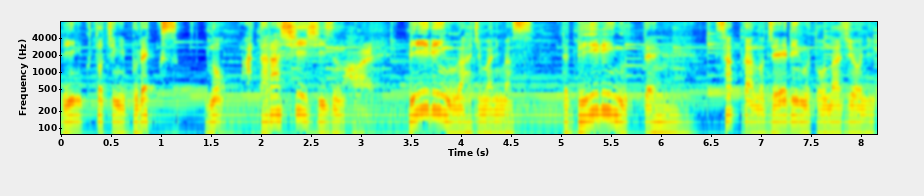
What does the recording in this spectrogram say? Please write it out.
リンク栃木ブレックスの新しいシーズン、はい、B リーグが始まります。で B リーグって、うんサッカーの J リーグと同じように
